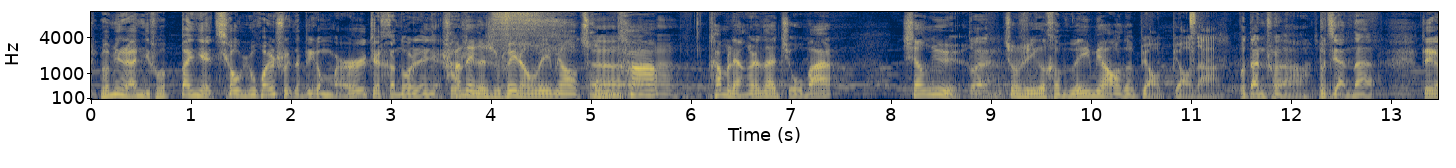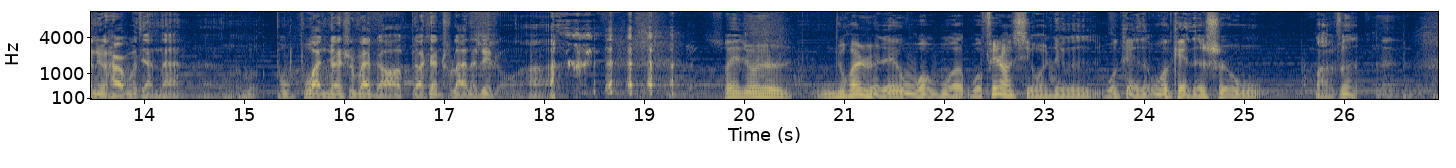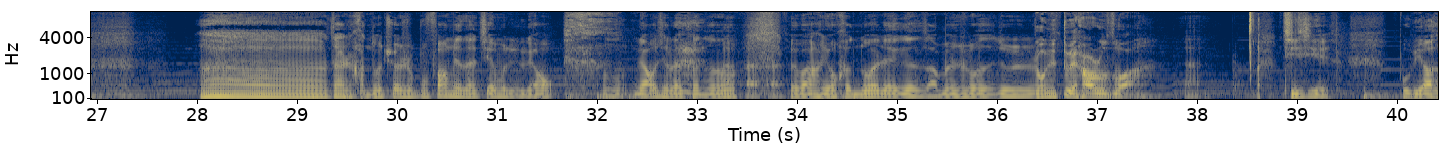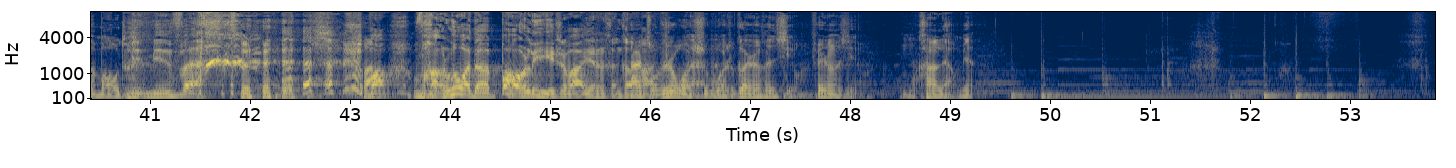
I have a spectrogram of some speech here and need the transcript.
栾明然，你说半夜敲余欢水的这个门儿，这很多人也说他那个是非常微妙，从嗯他、嗯他们两个人在酒吧相遇，对就是一个很微妙的表表达。不单纯啊，不简单，这个女孩不简单，嗯，不不不完全是外表表现出来的这种啊。所以就是余欢水这个，我我我非常喜欢这个，我给的我给的是五满分。啊，但是很多确实不方便在节目里聊，嗯，聊起来可能对吧？有很多这个咱们说的就是容易对号入座，嗯，激起不必要的矛盾。民民愤，网网络的暴力是吧，也是很可怕。但是总之，我是嗯我是个人很喜欢，非常喜欢，嗯，看了两遍。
